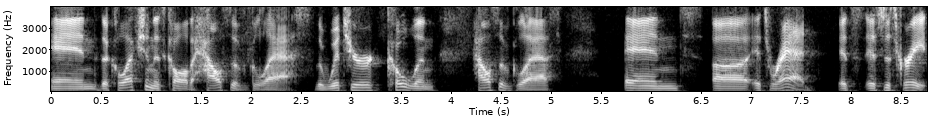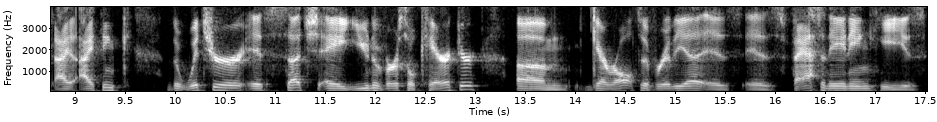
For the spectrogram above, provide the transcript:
and the collection is called House of Glass: The Witcher colon House of Glass, and uh, it's rad. It's it's just great. I, I think The Witcher is such a universal character. Um, Geralt of Rivia is is fascinating. He's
